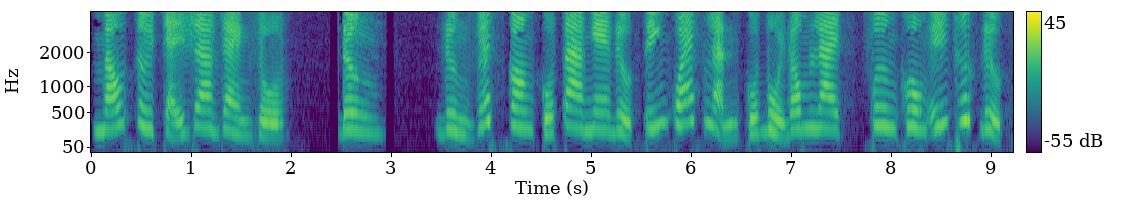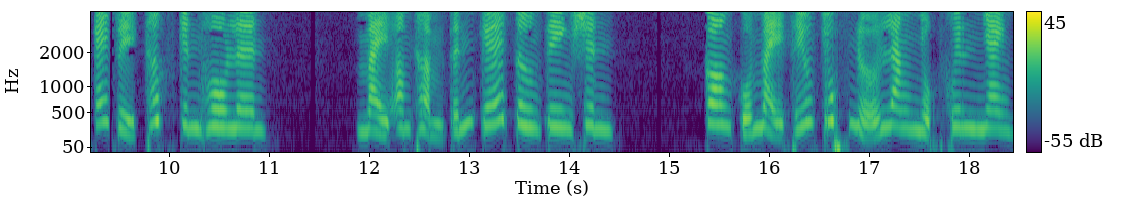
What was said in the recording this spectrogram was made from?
Máu tươi chảy ra ràng rụa. Đừng! Đừng giết con của ta nghe được tiếng quát lạnh của Bùi Đông Lai, Phương Khôn ý thức được cái gì thất kinh hô lên. Mày âm thầm tính kế tương tiên sinh. Con của mày thiếu chút nữa lăng nhục khuyên nhan.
